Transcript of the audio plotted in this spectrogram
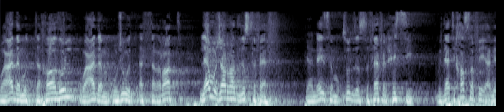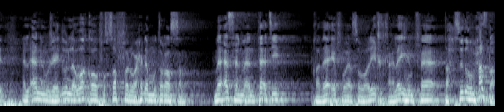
وعدم التخاذل وعدم وجود الثغرات لا مجرد الاصطفاف يعني ليس مقصود الاصطفاف الحسي بذات خاصة في يعني الآن المجاهدون لو وقعوا في صفا واحدا متراصا ما أسهل من أن تأتي قذائف وصواريخ عليهم فتحصدهم حصدا.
